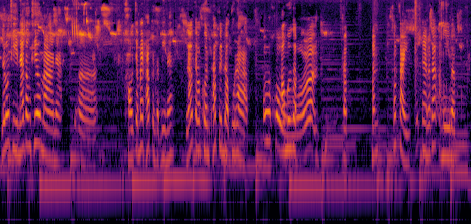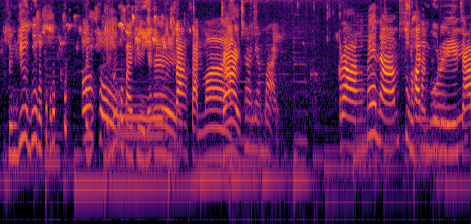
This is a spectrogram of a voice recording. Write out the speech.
แล้วบางทีนะต้องเที่ยวมาเนี่ยเอ่อเขาจะไม่พับเป็นแบบนี้นะแล้วแต่บางคนพับเป็นดอกกุหลาบโอ้โหเอามือกับกับ มันเขาใส่เนี่ยแล้วก็เอามือแบบดึงยืมยืมมาปุ๊บก็ปุ๊บโอ้เป็นโห เป็นลูกโอปลายทีอย่างเงี้ยเออสร้างสรรค์มากใช่ชายามบ่าย กลางแม่น้ำสุพรรณบุรีจ้า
